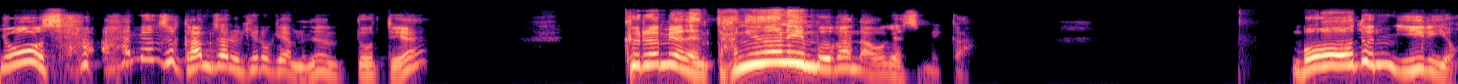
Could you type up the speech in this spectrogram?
요 사, 하면서 감사를 기록해야 하면 노트에 그러면 당연히 뭐가 나오겠습니까? 모든 일이요.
